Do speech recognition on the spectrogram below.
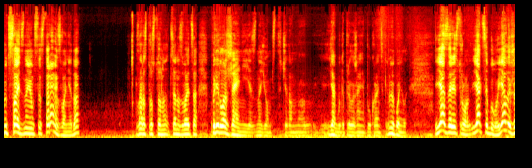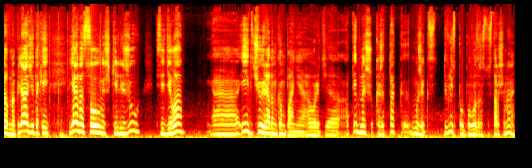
Ну, сайт знайомств це старе названня, так? Да? Зараз просто це називається приложення знайомств. Чи там е, як буде приложення по-українськи? Ну ви поняли. Я зареєстрував. Як це було? Я лежав на пляжі такий, я на солнышке лежу, всі діла. Е, і чую рядом компанія. Говорить, е, а ти б знайшов. Каже, так, мужик, дивлюсь по, по возрасту старше мене.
